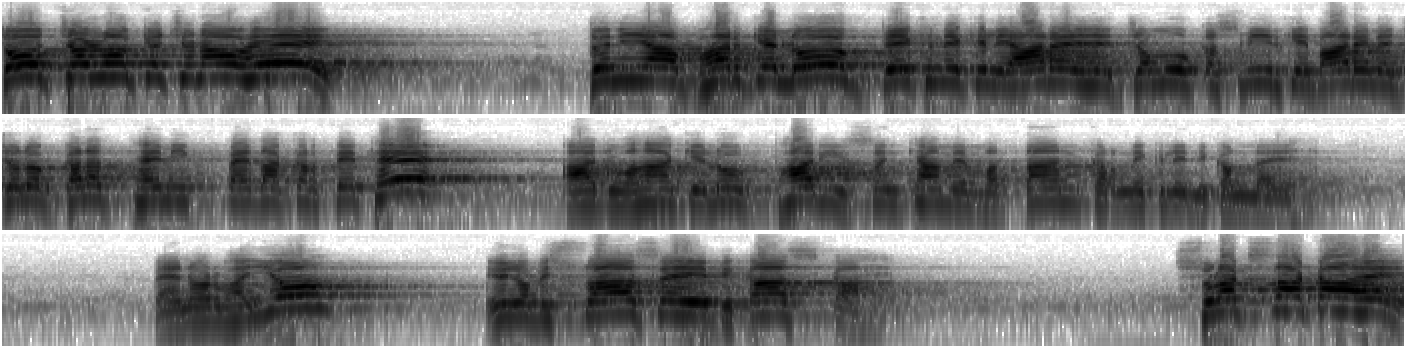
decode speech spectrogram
दो चरणों के चुनाव है। दुनिया भर के लोग देखने के लिए आ रहे हैं। जम्मू कश्मीर के बारे में जो लोग गलत फहमी पैदा करते थे, आज वहाँ के लोग भारी संख्या में मतदान करने के लिए निकल रहे हैं। बहनों और भाइयों, ये जो विश्वास है विकास का है, सुरक्षा का है,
